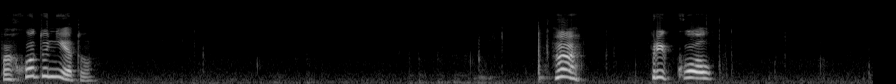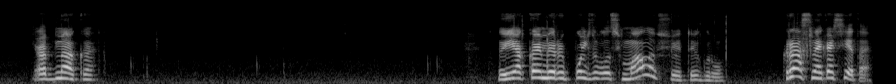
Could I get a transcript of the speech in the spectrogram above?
Походу нету. Ха! Прикол. Однако. Но я камерой пользовалась мало всю эту игру. Красная кассета.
